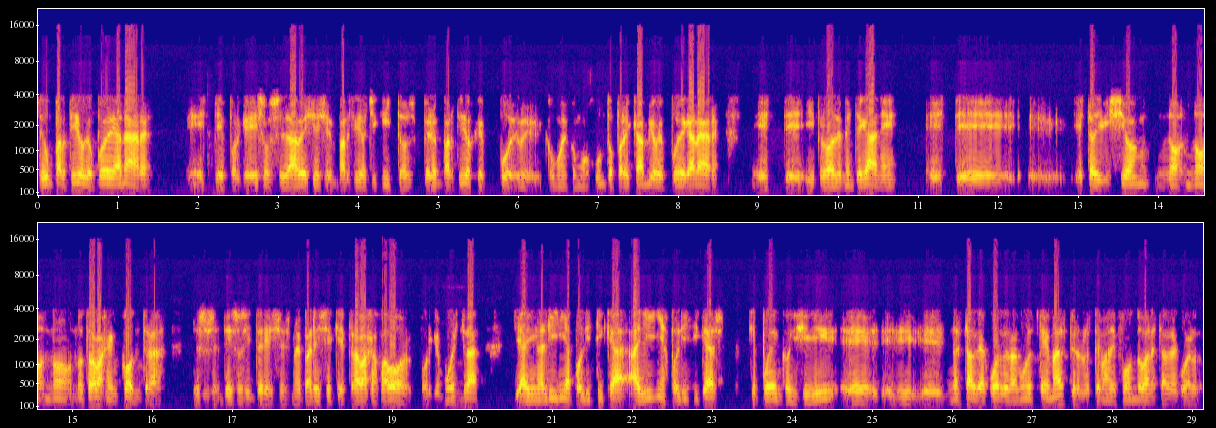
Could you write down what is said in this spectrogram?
de un partido que puede ganar, este, porque eso se da a veces en partidos chiquitos, pero en partidos que puede, como, como Juntos por el Cambio que puede ganar este, y probablemente gane, este, eh, esta división no, no, no, no trabaja en contra de esos, de esos intereses, me parece que trabaja a favor, porque muestra y hay una línea política, hay líneas políticas que pueden coincidir, eh, no estar de acuerdo en algunos temas, pero los temas de fondo van a estar de acuerdo.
